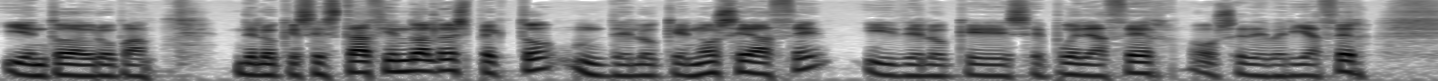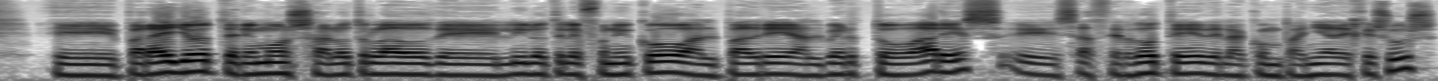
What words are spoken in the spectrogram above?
y en toda Europa, de lo que se está haciendo al respecto, de lo que no se hace y de lo que se puede hacer o se debería hacer. Eh, para ello tenemos al otro lado del hilo telefónico al padre Alberto Ares, eh, sacerdote de la Compañía de Jesús,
